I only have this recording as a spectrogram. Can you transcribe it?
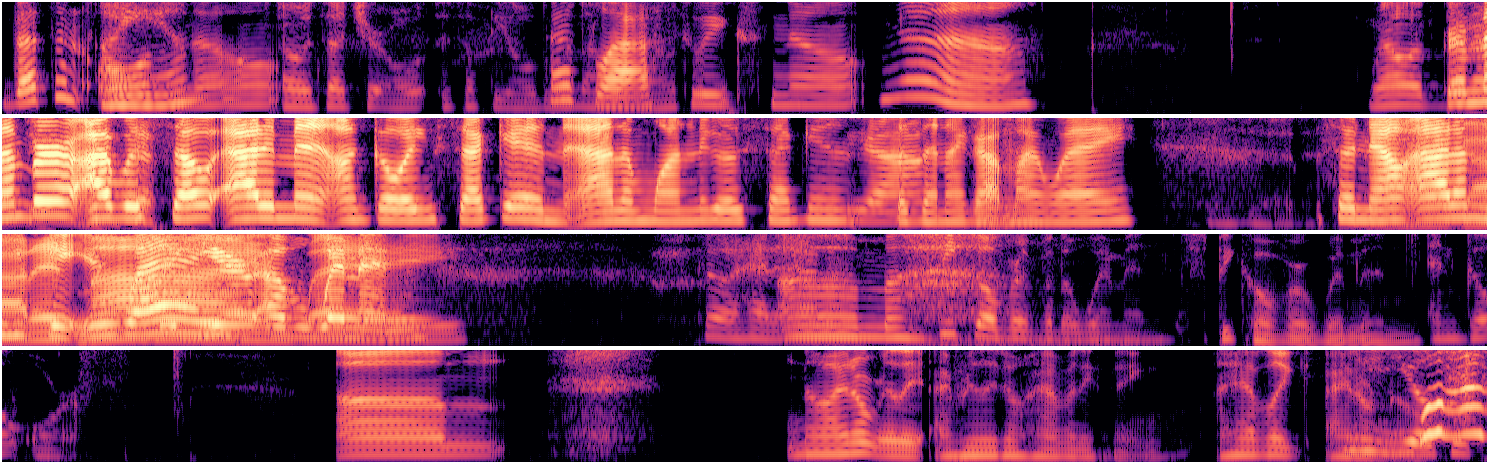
That's an I old am? note. Oh, is that your old? Is that the old one? That's last week's note. Yeah. Well, Remember, doing I that. was so adamant on going second, and Adam wanted to go second, Yeah. but then I got my way. So now, I Adam, you get your my way. The year of women. Go ahead, Adam. Um, Speak over the women Speak over women. and go Orf. Um, no, I don't really. I really don't have anything. I have like I don't know. We'll have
